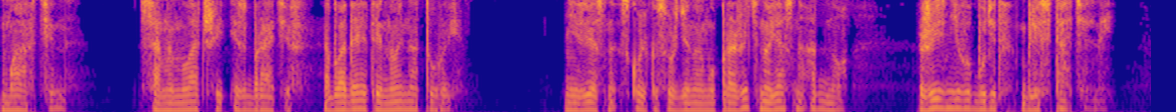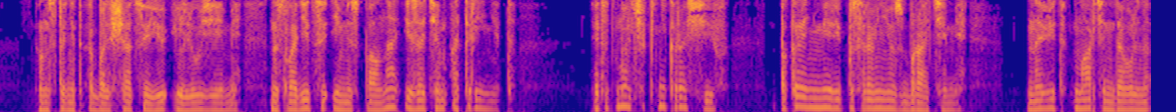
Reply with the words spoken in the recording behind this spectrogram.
Мартин, самый младший из братьев, обладает иной натурой. Неизвестно, сколько суждено ему прожить, но ясно одно — жизнь его будет блистательной. Он станет обольщаться ее иллюзиями, насладиться ими сполна и затем отринет. Этот мальчик некрасив, по крайней мере, по сравнению с братьями. На вид Мартин довольно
